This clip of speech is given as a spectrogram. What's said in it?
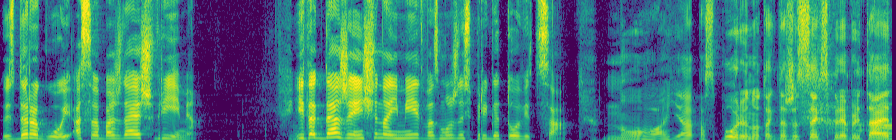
То есть, дорогой, освобождаешь время. И тогда женщина имеет возможность приготовиться. Но я поспорю, но тогда же секс приобретает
